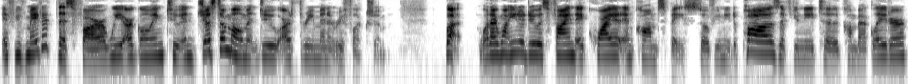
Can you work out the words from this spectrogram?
if you've made it this far, we are going to, in just a moment, do our three minute reflection. But what I want you to do is find a quiet and calm space. So if you need to pause, if you need to come back later,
